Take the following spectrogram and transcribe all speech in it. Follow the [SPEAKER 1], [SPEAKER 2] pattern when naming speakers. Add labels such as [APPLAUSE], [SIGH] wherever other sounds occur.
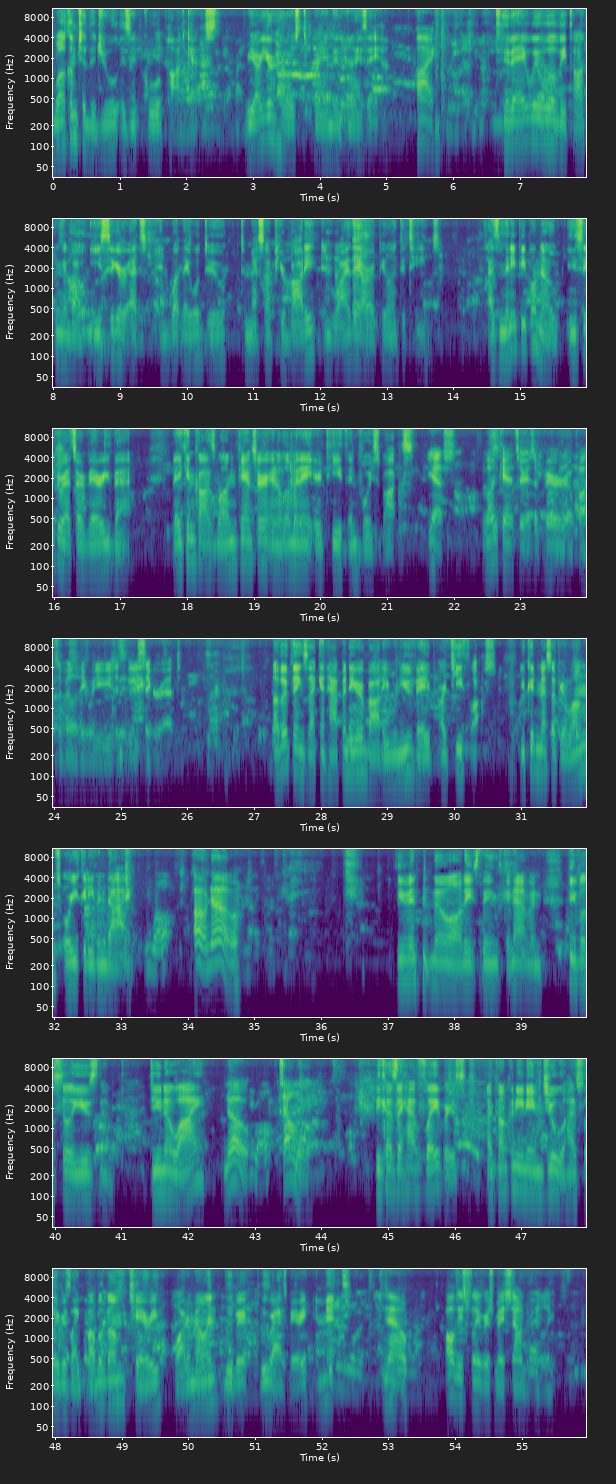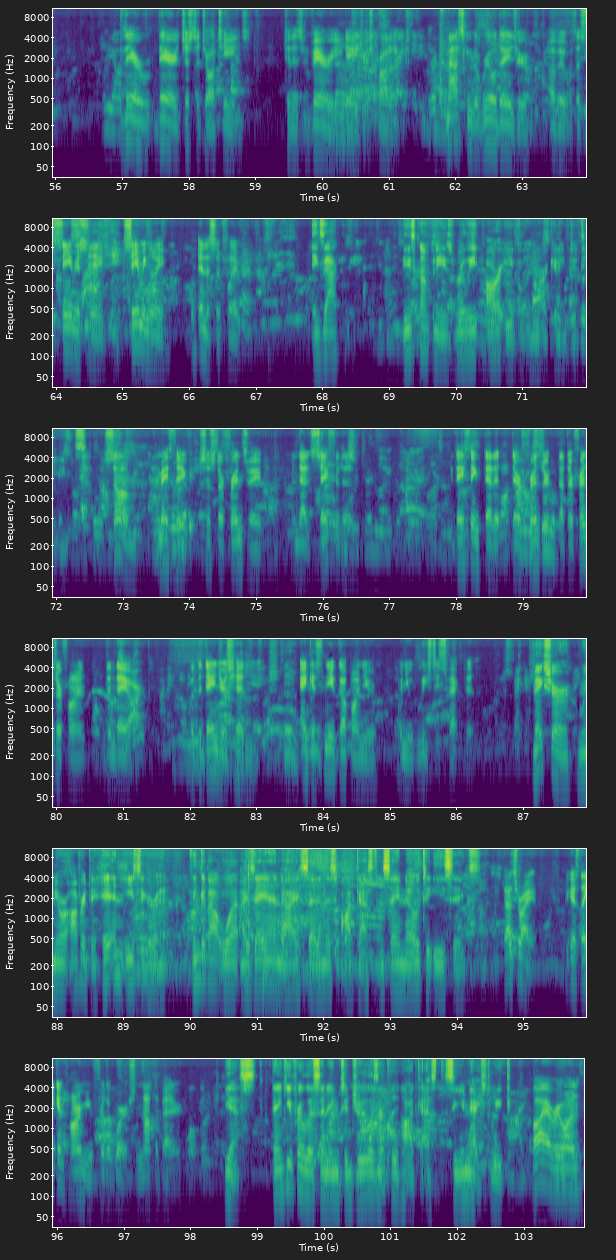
[SPEAKER 1] Welcome to the Juul Isn't Cool podcast. We are your hosts, Brandon and Isaiah.
[SPEAKER 2] Hi.
[SPEAKER 1] Today we will be talking about e cigarettes and what they will do to mess up your body and why they are appealing to teens. As many people know, e cigarettes are very bad. They can cause lung cancer and eliminate your teeth and voice box.
[SPEAKER 2] Yes, lung cancer is a very real possibility when you use an e cigarette.
[SPEAKER 1] Other things that can happen to your body when you vape are teeth loss. You could mess up your lungs or you could even die.
[SPEAKER 2] Oh no!
[SPEAKER 1] Even [LAUGHS] though all these things can happen, people still use them. Do you know why?
[SPEAKER 2] No! Tell me.
[SPEAKER 1] Because they have flavors. A company named Juul has flavors like bubblegum, cherry, watermelon, blueberry, blue raspberry, and mint.
[SPEAKER 2] Now, all these flavors may sound appealing. They're there just to draw teens to this very dangerous product, masking the real danger of it with a seamlessly, seemingly innocent flavor.
[SPEAKER 1] Exactly. These companies really are evil in marketing to teens.
[SPEAKER 2] Some may think since their friends vape and that it's safe for them, they think that it, their friends are that their friends are fine, then they are. But the danger is hidden and can sneak up on you when you least expect it.
[SPEAKER 1] Make sure when you are offered to hit an e cigarette, think about what Isaiah and I said in this podcast and say no to e cigs.
[SPEAKER 2] That's right, because they can harm you for the worse and not the better.
[SPEAKER 1] Yes. Thank you for listening to Juul Isn't Cool podcast. See you next week.
[SPEAKER 2] Bye, everyone.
